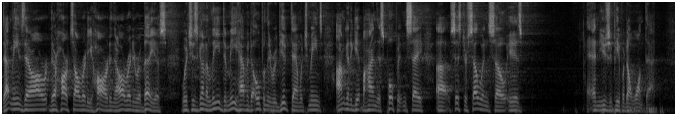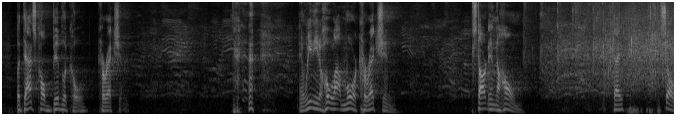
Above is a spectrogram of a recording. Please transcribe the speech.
that means all, their heart's already hard and they're already rebellious, which is going to lead to me having to openly rebuke them, which means I'm going to get behind this pulpit and say, uh, Sister so and so is, and usually people don't want that. But that's called biblical correction. And we need a whole lot more correction starting in the home. Okay? So,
